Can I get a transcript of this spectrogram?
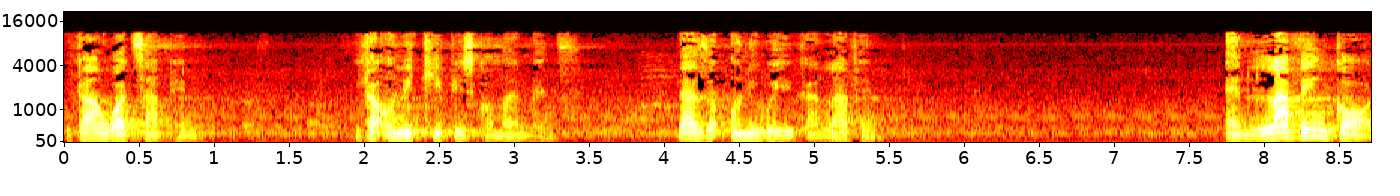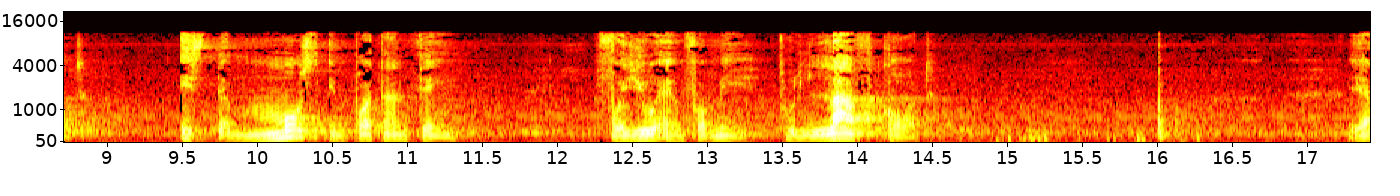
You can't WhatsApp him. You can only keep his commandments. That's the only way you can love him. And loving God is the most important thing for you and for me to love God. Yeah.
